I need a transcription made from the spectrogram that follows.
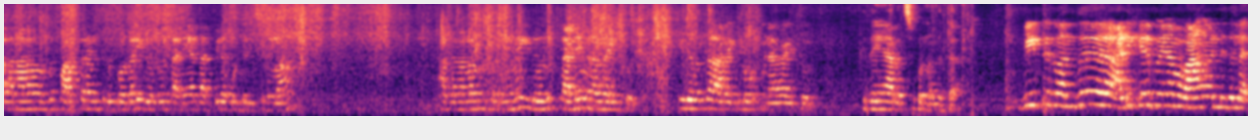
அதனால் வந்து பாத்திரம் எடுத்துட்டு கூட இது வந்து தனியாக தப்பியில் போட்டு வச்சுக்கலாம். அதனால் வந்து பார்த்தீங்கன்னா இது வந்து தனி மிளகாய் தூள் இது வந்து அரை கிலோ மிளகாய் தூள் இதையும் அரைச்சி கொண்டு வந்துட்டேன். வீட்டுக்கு வந்து அடிக்கடி போய் நம்ம வாங்க வேண்டியதில்லை.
